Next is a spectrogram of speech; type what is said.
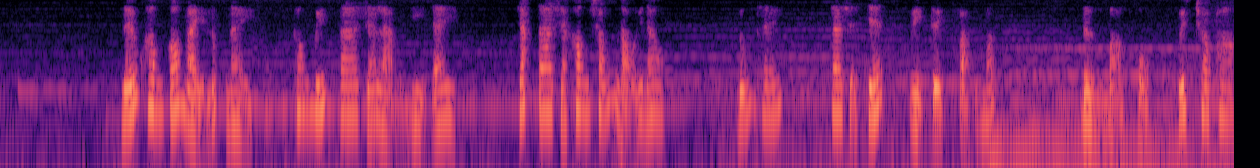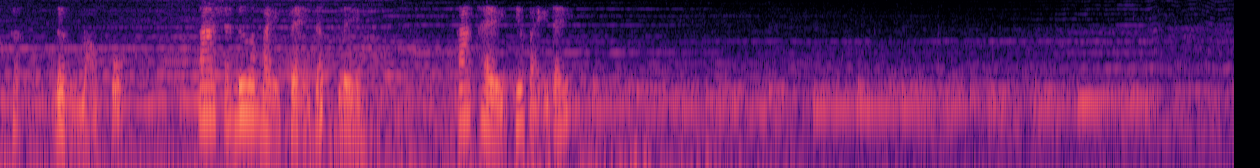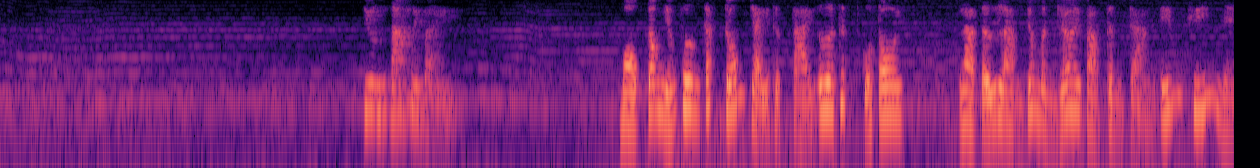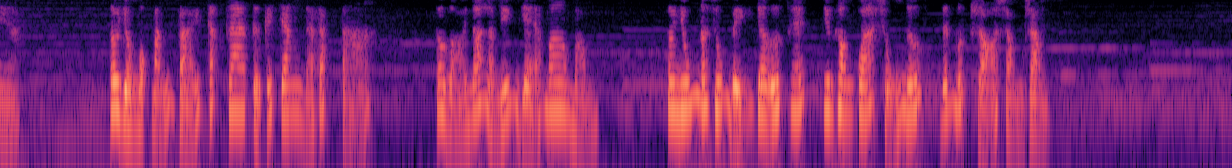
Nếu không có mày lúc này, không biết ta sẽ làm gì đây. Chắc ta sẽ không sống nổi đâu. Đúng thế, ta sẽ chết vì tuyệt vọng mất. Đừng bỏ cuộc, Richard Parker, đừng bỏ cuộc. Ta sẽ đưa mày về đất liền. Ta thề như vậy đấy. Chương 87 Một trong những phương cách trốn chạy thực tại ưa thích của tôi là tự làm cho mình rơi vào tình trạng yếm khí nhẹ. Tôi dùng một mảnh vải cắt ra từ cái chăn đã rách tả. Tôi gọi nó là miếng vẽ mơ mộng. Tôi nhúng nó xuống biển cho ướt hết, nhưng không quá sũng nước đến mức rõ ròng ròng.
